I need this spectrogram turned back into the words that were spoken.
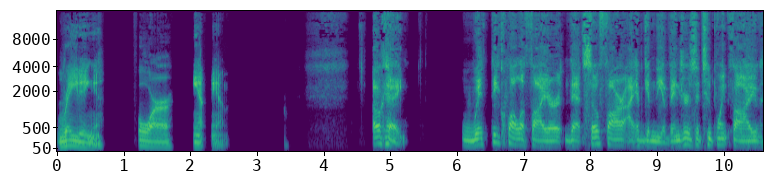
rating for Ant Man. Okay. With the qualifier that so far I have given the Avengers a 2.5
